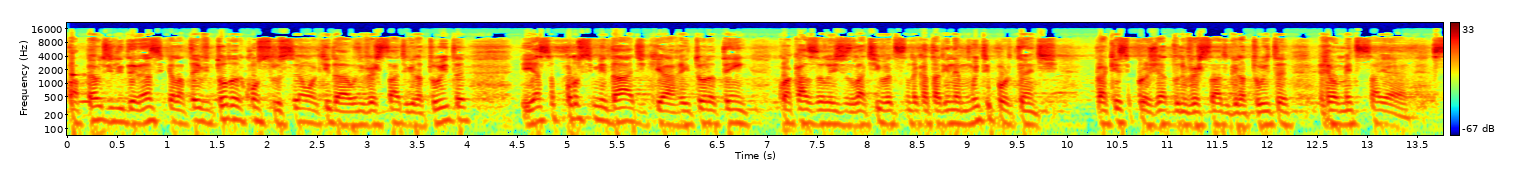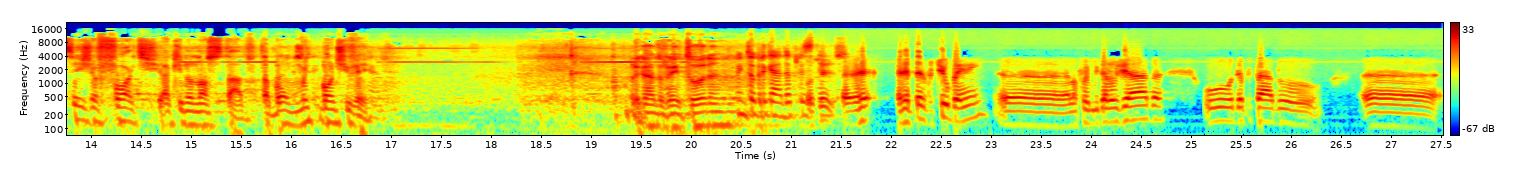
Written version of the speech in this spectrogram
papel de liderança que ela teve em toda a construção aqui da Universidade Gratuita e essa proximidade que a reitora tem com a Casa Legislativa de Santa Catarina é muito importante para que esse projeto da Universidade Gratuita realmente saia, seja forte aqui no nosso estado, tá bom? Muito bom te ver. Obrigado, reitora. Muito obrigada, presidente. Você, repercutiu bem, uh, ela foi muito elogiada. O deputado uh,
